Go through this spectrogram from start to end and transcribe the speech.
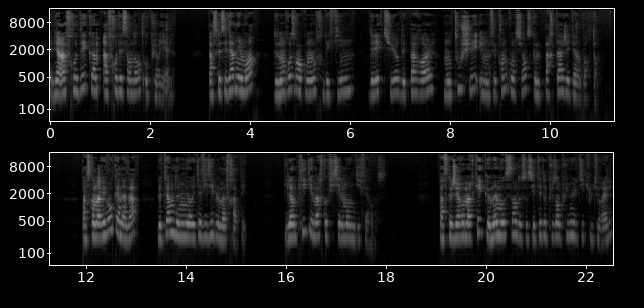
Eh bien Aphrodé comme afrodescendante au pluriel. Parce que ces derniers mois, de nombreuses rencontres, des films, des lectures, des paroles m'ont touché et m'ont fait prendre conscience que le partage était important. Parce qu'en arrivant au Canada, le terme de minorité visible m'a frappé. Il implique et marque officiellement une différence. Parce que j'ai remarqué que même au sein de sociétés de plus en plus multiculturelles,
